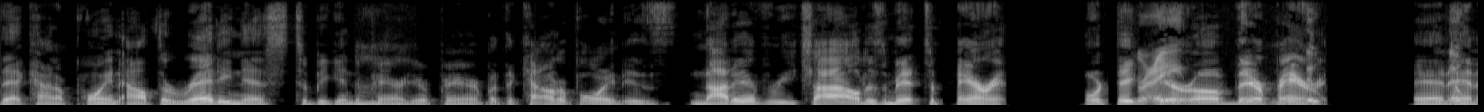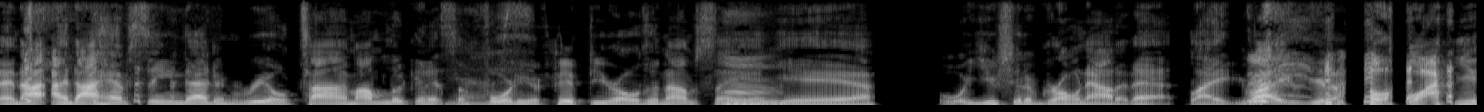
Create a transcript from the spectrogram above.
that kind of point out the readiness to begin to parent mm-hmm. your parent, but the counterpoint is not every child is meant to parent or take right. care of their parent. Nope. And, nope. and and I and I have seen that in real time. I'm looking at some yes. 40 or 50 year olds and I'm saying, mm. yeah, well, you should have grown out of that. Like, right? You know, why you,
